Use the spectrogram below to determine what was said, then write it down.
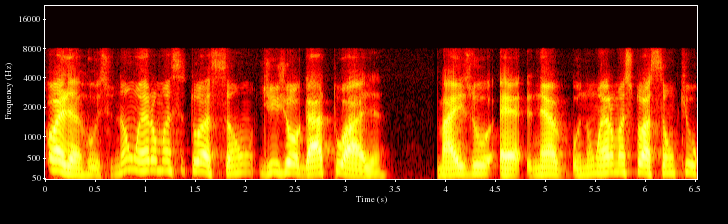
Olha, Rússio, não era uma situação de jogar toalha, mas o, é, né, não era uma situação que o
